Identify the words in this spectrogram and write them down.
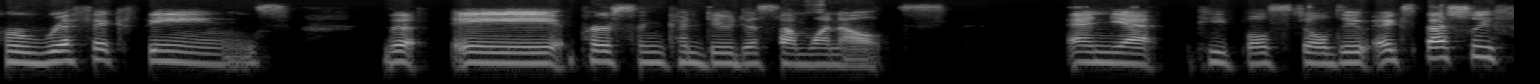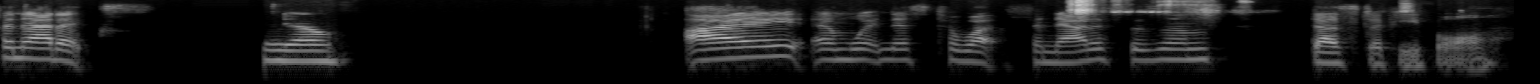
horrific things that a person can do to someone else. And yet people still do, especially fanatics. Yeah. I am witness to what fanaticism does to people.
